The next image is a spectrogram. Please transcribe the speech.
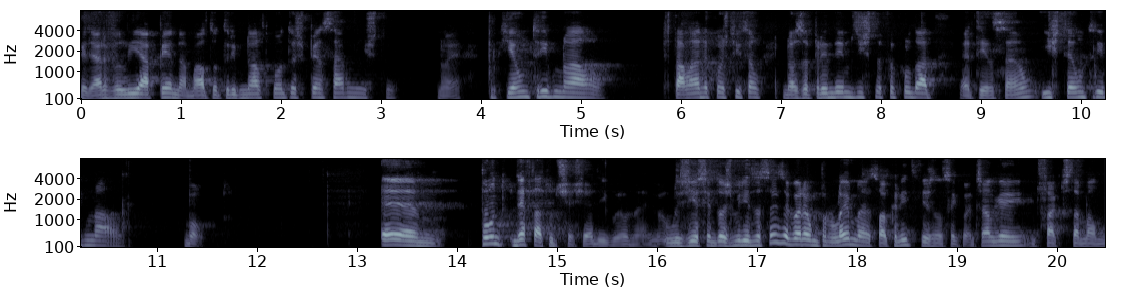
Calhar valia a pena a malta do Tribunal de Contas pensar nisto, não é? Porque é um tribunal Está lá na Constituição. Nós aprendemos isto na faculdade. Atenção, isto é um tribunal. Bom. Hum, Ponto, deve estar tudo cheio, digo eu. É? O Ligia-se em 2016, agora é um problema, só críticas, não sei quantos. Alguém, de facto, está mal no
